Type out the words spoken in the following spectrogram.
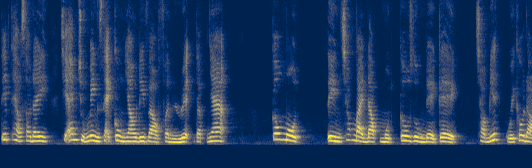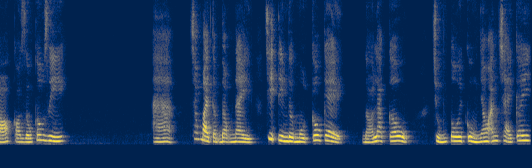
Tiếp theo sau đây, chị em chúng mình sẽ cùng nhau đi vào phần luyện tập nha. Câu 1. Tìm trong bài đọc một câu dùng để kể cho biết cuối câu đó có dấu câu gì. À, trong bài tập đọc này, chị tìm được một câu kể, đó là câu Chúng tôi cùng nhau ăn trái cây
